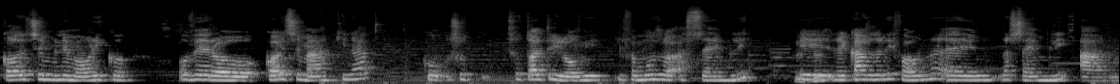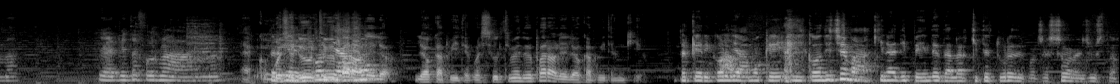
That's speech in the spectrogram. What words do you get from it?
codice mnemonico, ovvero codice macchina co- so- sotto altri nomi, il famoso assembly, che Mhm. nel caso dell'iPhone è un assembly ARM, della piattaforma ARM. Ecco, Perché queste due ultime parole le ho, le ho capite. Queste ultime due parole le ho capite anch'io. Perché ricordiamo che il codice macchina dipende dall'architettura del processore, giusto?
